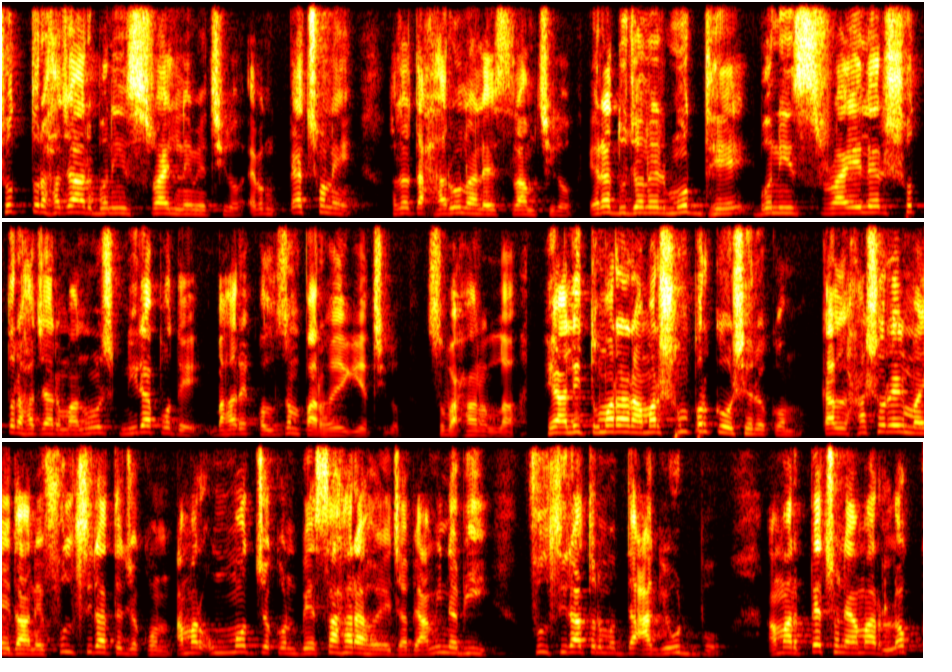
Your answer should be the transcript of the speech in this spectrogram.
সত্তর হাজার বনি ইসরায়েল নেমেছিল এবং পেছনে হজরত হারুন আলাহ ইসলাম ছিল। এরা দুজনের মধ্যে বনি ইসরায়েলের সত্তর হাজার মানুষ নিরাপদে বাহারে কলজম পার হয়ে গিয়েছিল। সুবাহান আল্লাহ হে আলী, তোমার আর আমার সম্পর্কও সেরকম। কাল হাসরের ময়দানে ফুলসিরাতে যখন আমার উম্মত যখন বেসাহারা হয়ে যাবে, আমি নবী, ফুলসিরাতের মধ্যে আগে উঠব। আমার পেছনে আমার লক্ষ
